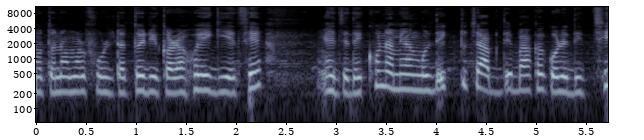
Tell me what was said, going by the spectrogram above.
মতন আমার ফুলটা তৈরি করা হয়ে গিয়েছে। এই যে দেখুন, আমি আঙুল দিয়ে একটু চাপ দিয়ে বাঁকা করে দিচ্ছি।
